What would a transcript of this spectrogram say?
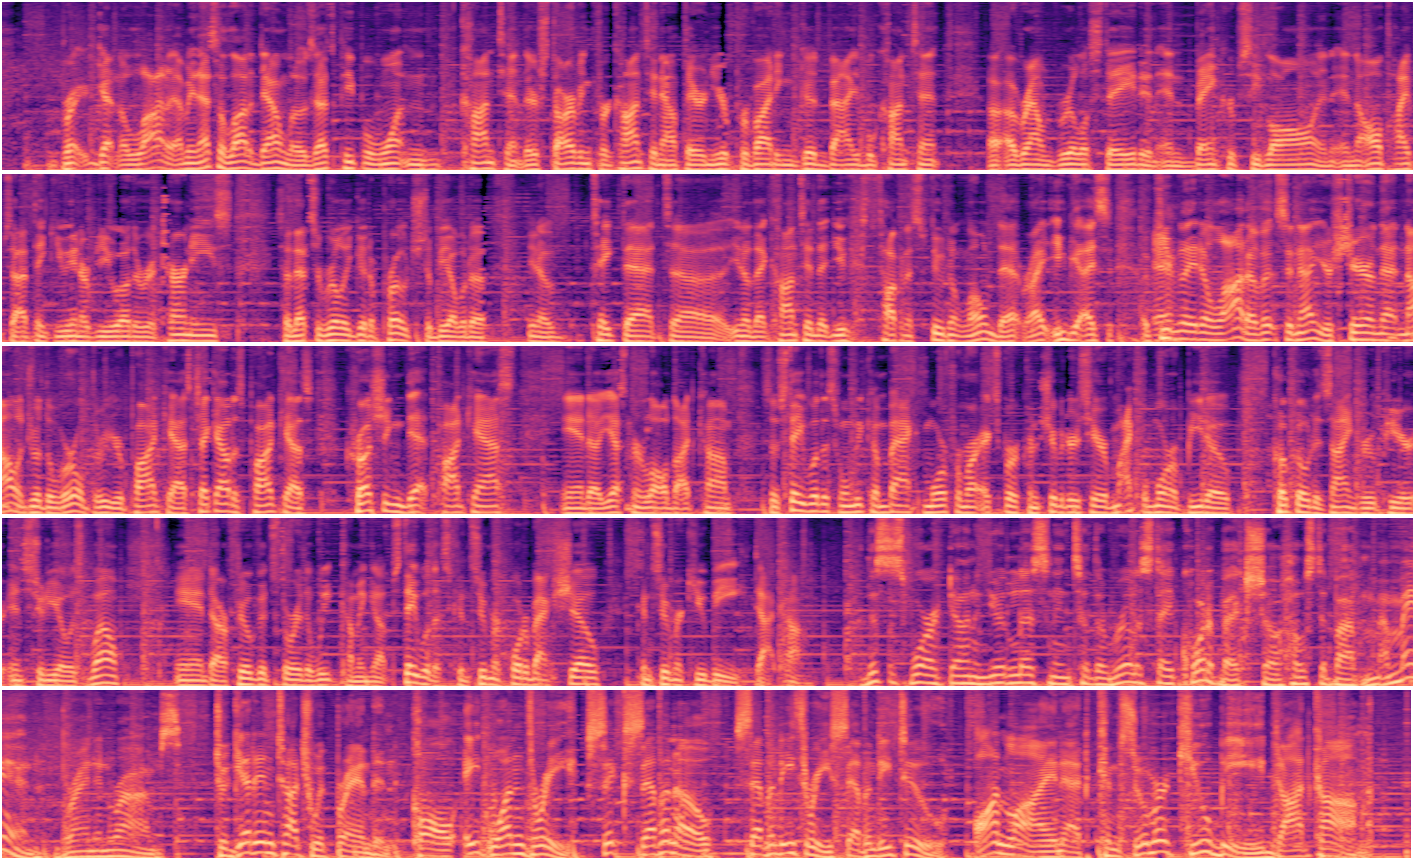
getting a lot of. I mean, that's a lot of downloads. That's people wanting content. They're starving for content out there, and you're providing good, valuable content uh, around real estate and, and bankruptcy law and, and all types. I think you interview other attorneys, so that's a really good approach to be able to, you know, take that, uh, you know, that content that you talking to student loan debt, right? You guys accumulated a lot of it, so now you're sharing that knowledge with the world through your podcast. Check out his podcast, Crushing Debt Podcast, and uh, yesnerlaw.com. So stay with us when we come back. More from our expert contributors here, Michael Morabito, Coco Design Group here in studio as well, and our feel good story of the week coming up. Stay with us, Consumer Quarterback Show, consumerqb.com. This is Warrick Dunn, and you're listening to the Real Estate Quarterback Show hosted by my man, Brandon Rhymes. To get in touch with Brandon, call 813 670 7372. Online at consumerqb.com.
